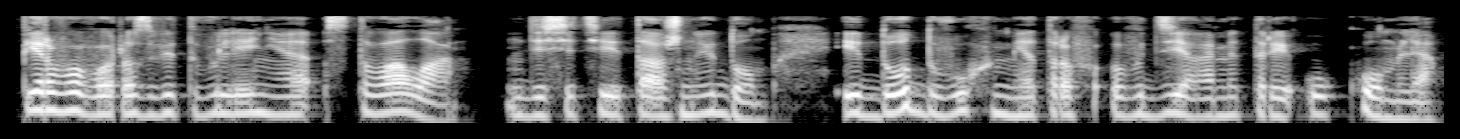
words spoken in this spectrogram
первого разветвления ствола, десятиэтажный дом, и до двух метров в диаметре у комля.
